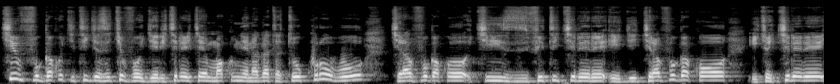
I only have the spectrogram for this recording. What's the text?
kivuga ko kitigeze kivogera ikirere cya makumyabiri na gatatu. Kuri ubu kiravuga ko kizifite ikirere. Kiravuga ko icyo kirere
